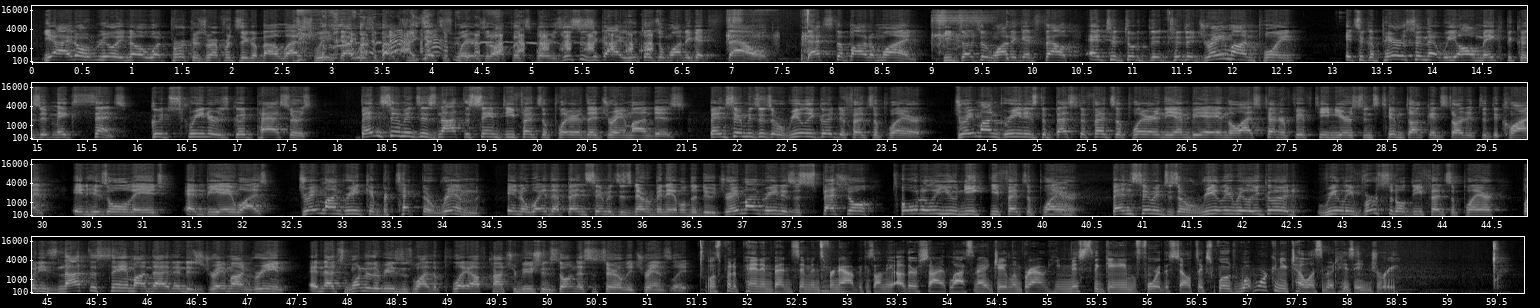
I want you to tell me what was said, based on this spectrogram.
Yeah, I don't really know what Perk is referencing about last week. That was about defensive players and offensive players. This is a guy who doesn't want to get fouled. That's the bottom line. He doesn't want to get fouled. And to, to, to, to the Draymond point, it's a comparison that we all make because it makes sense. Good screeners, good passers. Ben Simmons is not the same defensive player that Draymond is. Ben Simmons is a really good defensive player. Draymond Green is the best defensive player in the NBA in the last 10 or 15 years since Tim Duncan started to decline in his old age, NBA wise. Draymond Green can protect the rim in a way that Ben Simmons has never been able to do. Draymond Green is a special, totally unique defensive player. Ben Simmons is a really, really good, really versatile defensive player, but he's not the same on that end as Draymond Green. And that's one of the reasons why the playoff contributions don't necessarily translate. Let's put a pin in Ben Simmons for now because on the other side last night, Jaylen Brown, he missed the game for the Celtics. Woj, what more can you tell us about his injury?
